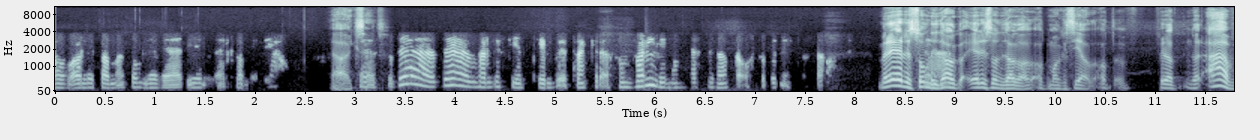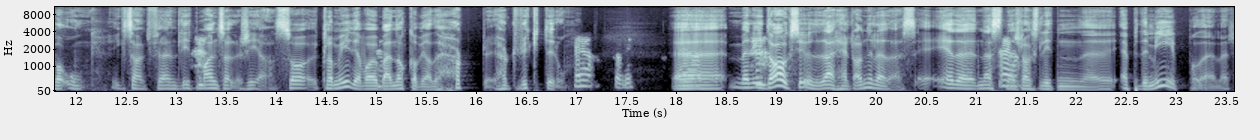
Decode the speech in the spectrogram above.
av alle sammen som leverer inn klamydia. Ja. Så det, det er en veldig fint tilbud, tenker jeg, som veldig mange studenter også benytter seg av. Men er det sånn i dag, det sånn i dag at man kan si at, at for at når jeg var ung, ikke sant, for en liten mannsalder siden, så klamydia var jo bare noe vi hadde hørt, hørt rykter om. Ja, så vi, Eh, men i dag så er jo det der helt annerledes. Er det nesten en slags liten eh, epidemi på det, eller?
